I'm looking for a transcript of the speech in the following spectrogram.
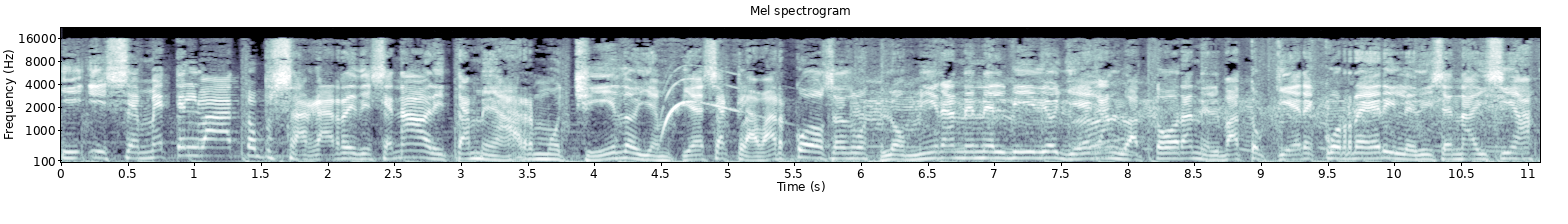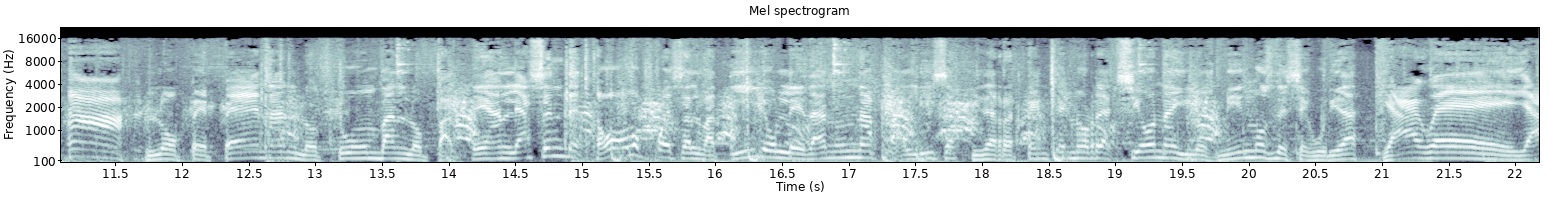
Y, y se mete el vato, pues agarra y dice, no, ahorita me armo chido y empieza a clavar cosas, güey lo miran en el vídeo, llegan, lo atoran, el vato quiere correr y le dicen, ahí sí, ajá, lo pepenan, lo tumban, lo patean, le hacen de todo pues al batillo, le dan una paliza y de repente no reacciona y los mismos de seguridad, ya güey, ya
